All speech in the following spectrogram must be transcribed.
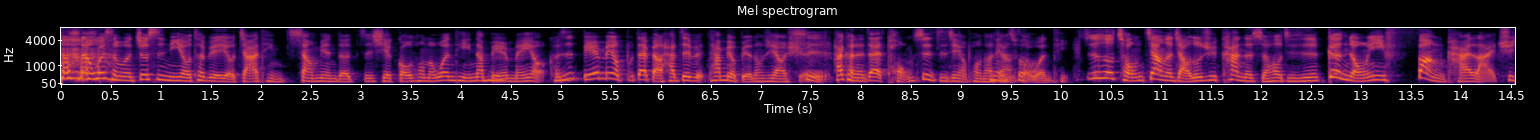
那为什么就是你有特别有家庭上面的这些沟通的问题，那别人没有？嗯、可是别人没有不代表他这边他没有别的东西要学，是他可能在同事之间有碰到这样子的问题，就是说从这样的角度去看的时候，其实更容易。放开来去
